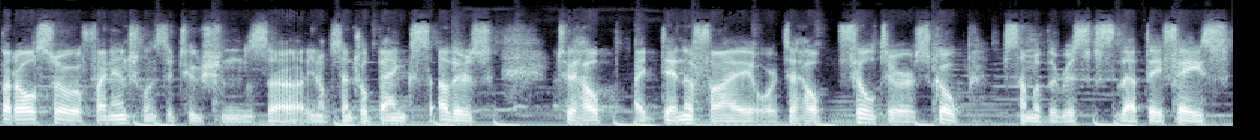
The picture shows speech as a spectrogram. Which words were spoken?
but also financial institutions, uh, you know, central banks, others, to help identify or to help filter, scope some of the risks that they face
